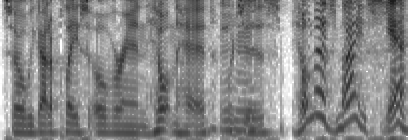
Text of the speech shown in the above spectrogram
So we got a place over in Hilton Head, which is Hilton Head's nice. Mm-hmm. Yeah.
